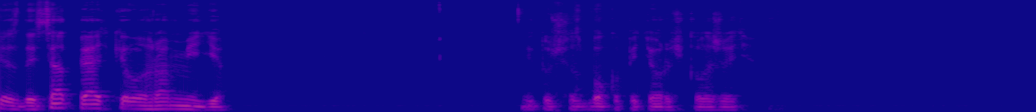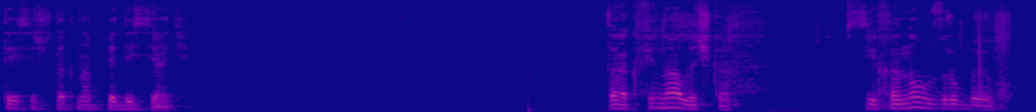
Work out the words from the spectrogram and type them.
Шістдесят п'ять кілограм міді. І тут ще збоку п'ятерочка лежить. Тисяч так на 50. Так, фіналочка. Психанув зробив.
